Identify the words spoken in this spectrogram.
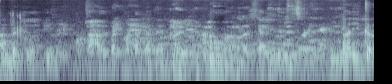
అది పెట్టుకో ఇక్కడ?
